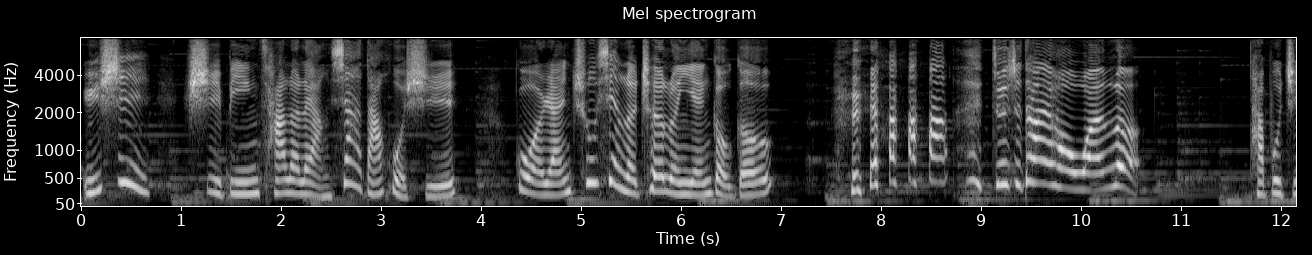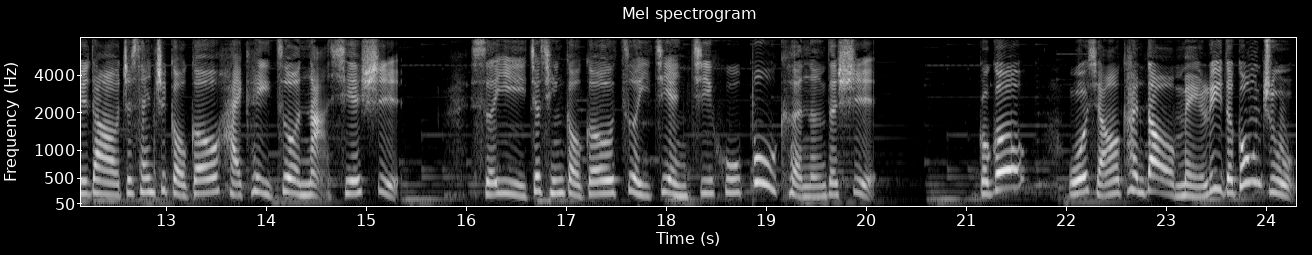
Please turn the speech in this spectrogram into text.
于是士兵擦了两下打火石，果然出现了车轮眼狗狗。哈哈哈哈，真是太好玩了！他不知道这三只狗狗还可以做哪些事，所以就请狗狗做一件几乎不可能的事。狗狗，我想要看到美丽的公主。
